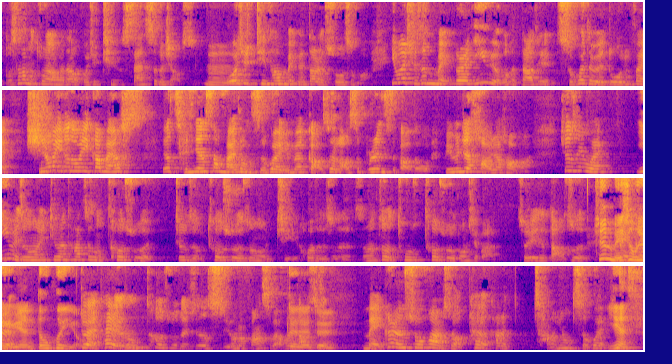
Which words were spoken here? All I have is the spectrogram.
不是那么重要的，但我会去听三四个小时，嗯。我会去听他们每个人到底说什么，因为其实每个人英语有个很大的特点，词汇特别多，你就发现形容一个东西干嘛要要成千上百种词汇，有没有搞错？老师不认识搞得我明明就好就好嘛，就是因为英语这种东西，因为它这种特殊的，就是特殊的这种解或者是什么这种特特殊的东西吧，所以就导致就是每种语言都会有，对，它有一种嗯。特殊的这种使用的方式吧，会导致每个人说话的时候，他有他的常用词汇。，yes，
